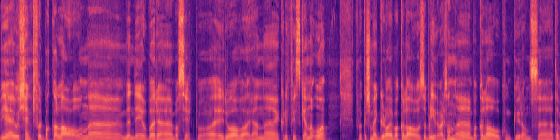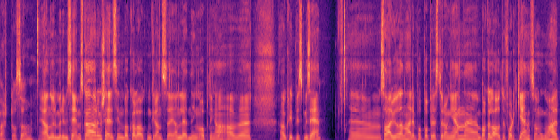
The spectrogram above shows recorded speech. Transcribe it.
vi er jo kjent for bacalaoen. Uh, men det er jo bare basert på råvaren, uh, klippfisken. Og for dere som er glad i bacalao, så blir det vel sånn uh, bacalaokonkurranse etter hvert også? Ja, Nordmøre museum skal arrangere sin bacalaokonkurranse i anledning åpninga av, av Klippfiskmuseet. Så har vi jo denne pop-opp-restauranten Bacalao til folket, som har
